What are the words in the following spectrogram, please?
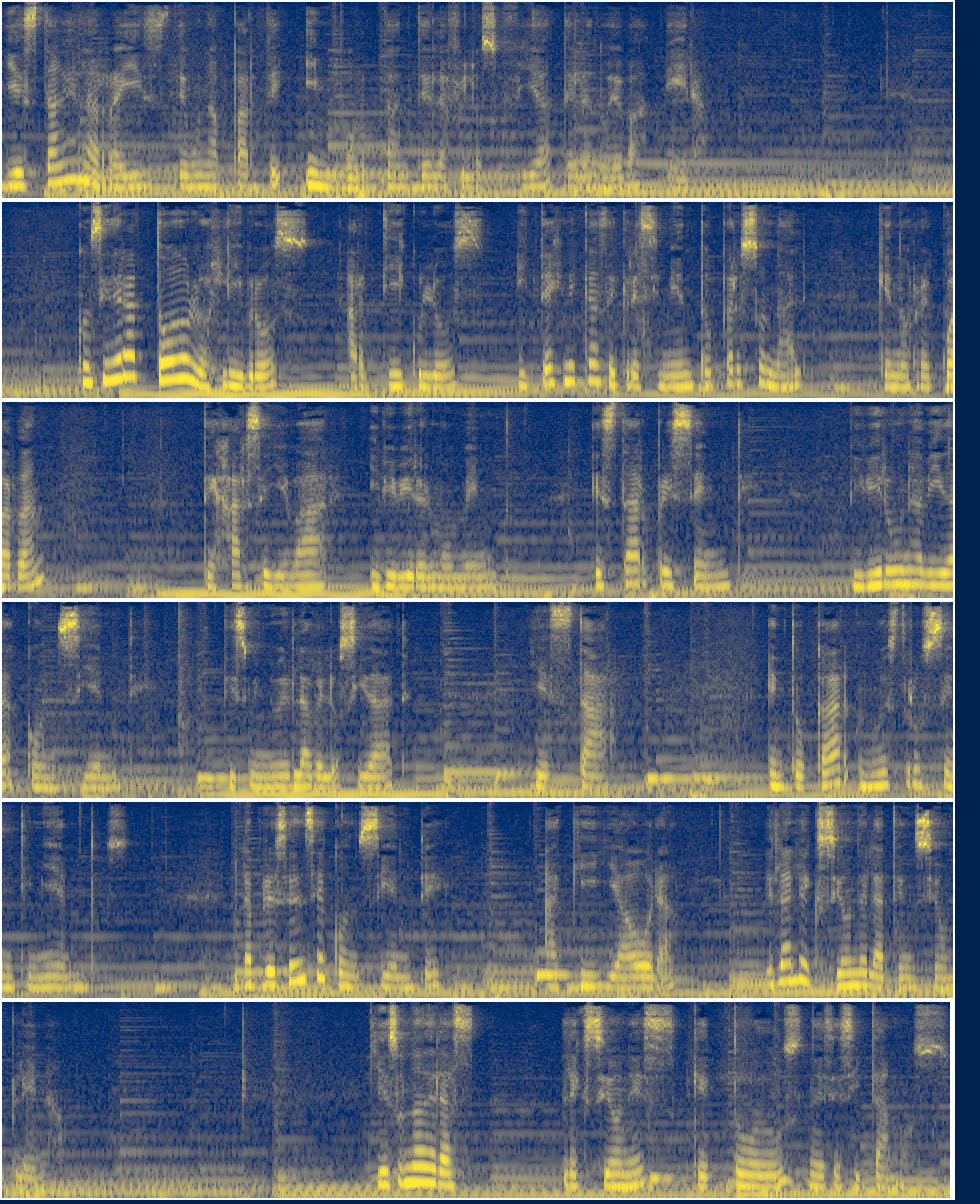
y están en la raíz de una parte importante de la filosofía de la nueva era. Considera todos los libros, artículos y técnicas de crecimiento personal que nos recuerdan dejarse llevar y vivir el momento, estar presente, vivir una vida consciente, disminuir la velocidad y estar en tocar nuestros sentimientos. La presencia consciente, aquí y ahora, es la lección de la atención plena. Y es una de las lecciones que todos necesitamos.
